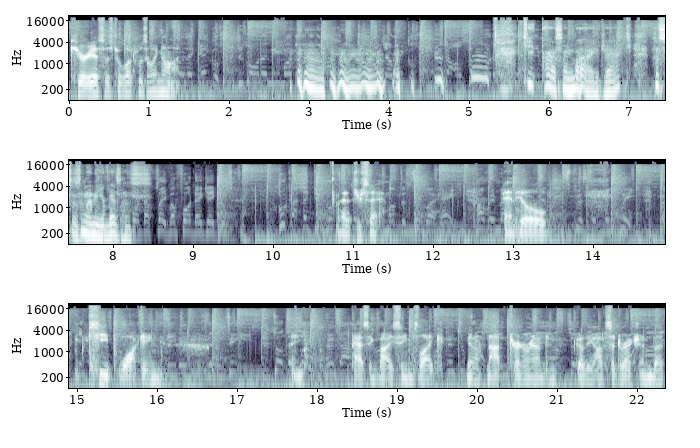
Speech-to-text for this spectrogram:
curious as to what was going on. Keep passing by, Jack. This is none of your business. As you say. And he'll keep walking. And passing by seems like, you know, not turn around and go the opposite direction, but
